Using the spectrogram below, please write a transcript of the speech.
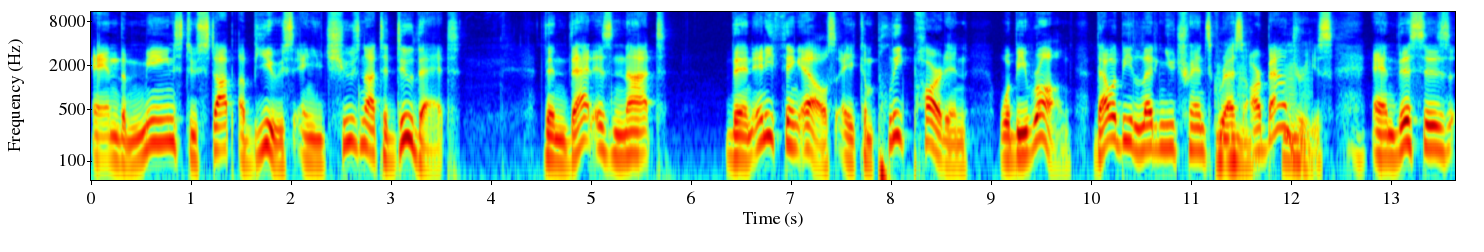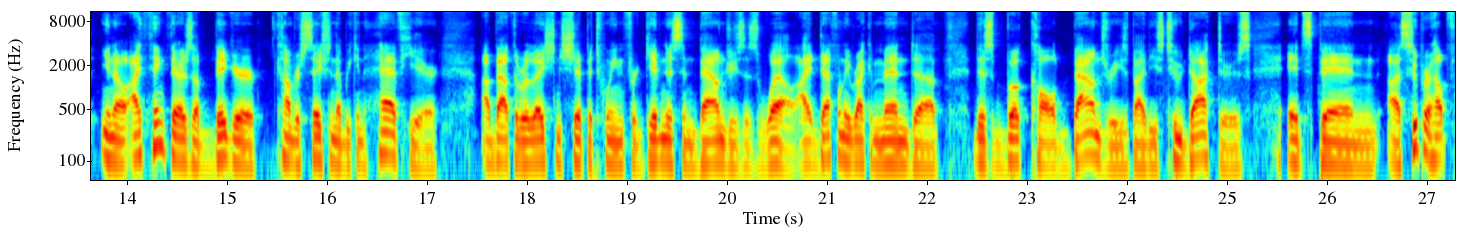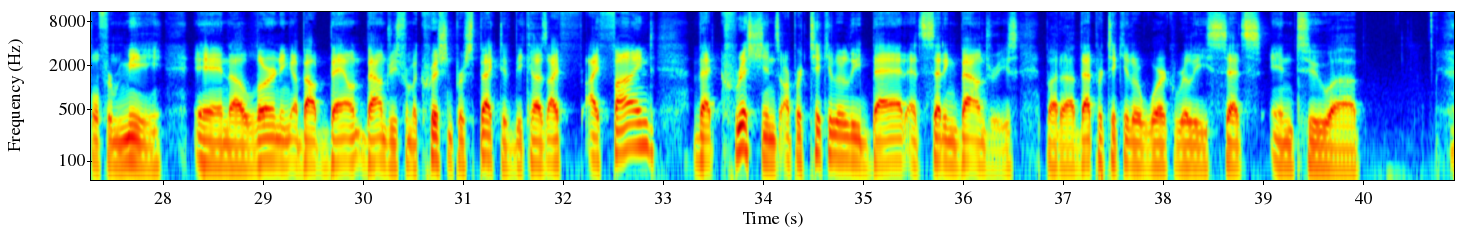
and the means to stop abuse and you choose not to do that, then that is not then anything else, a complete pardon would be wrong. That would be letting you transgress mm-hmm. our mm-hmm. boundaries. And this is, you know, I think there's a bigger conversation that we can have here about the relationship between forgiveness and boundaries as well. I definitely recommend uh, this book called Boundaries by these two doctors. It's been uh, super helpful for me in uh, learning about bound- boundaries from a Christian perspective because I, f- I find that Christians are particularly bad at setting boundaries, but uh, that particular work really sets into uh,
